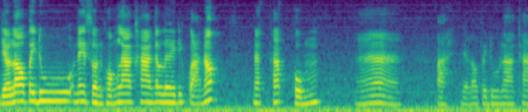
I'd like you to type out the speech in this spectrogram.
เดี๋ยวเราไปดูในส่วนของราคากันเลยดีกว่าเนาะนะครับผมอ่าไปเดี๋ยวเราไปดูราคา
